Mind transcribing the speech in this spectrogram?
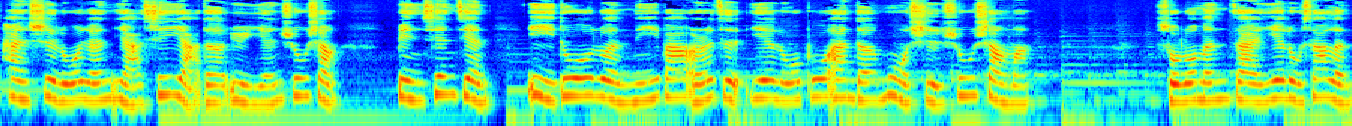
和示罗人雅西亚的预言书上，并先见益多论尼巴儿子耶罗波安的末世书上吗？所罗门在耶路撒冷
